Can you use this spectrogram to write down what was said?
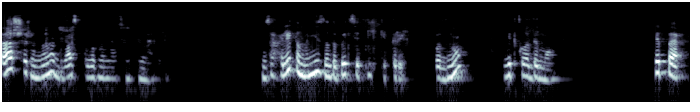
та шириною 2,5 см. Взагалі-то мені знадобиться тільки 3. Одну відкладемо. Тепер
